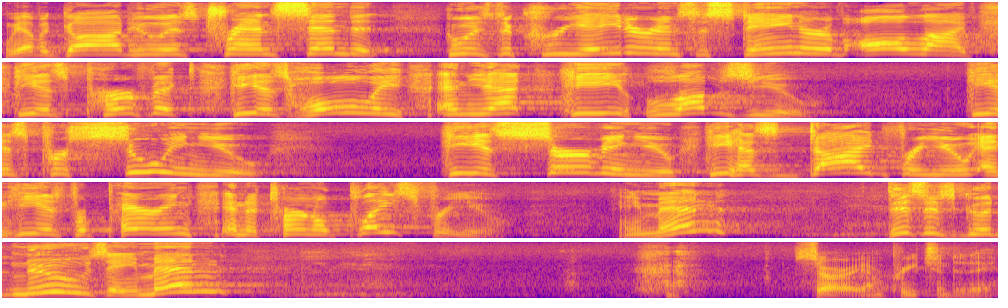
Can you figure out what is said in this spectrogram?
We have a God who is transcendent, who is the creator and sustainer of all life. He is perfect, He is holy, and yet He loves you. He is pursuing you. He is serving you. He has died for you, and He is preparing an eternal place for you. Amen? This is good news. Amen? Amen. Sorry, I'm preaching today.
